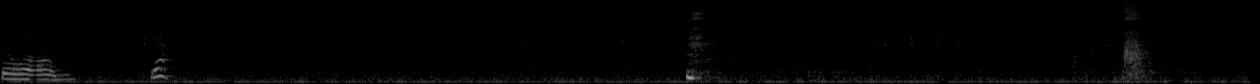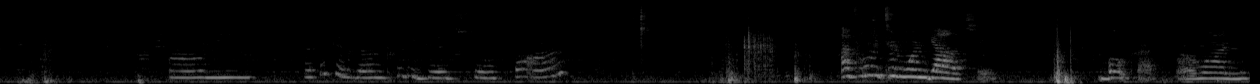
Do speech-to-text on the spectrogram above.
So, um, yeah. um, I think I've done pretty good so far. I've only done one galaxy. Bullcrap. Or one.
